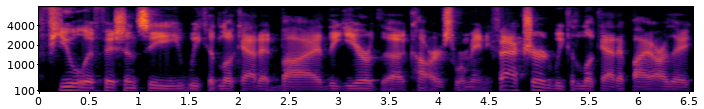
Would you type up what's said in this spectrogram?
fuel efficiency, we could look at it by the year the cars were manufactured. We could look at it by are they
